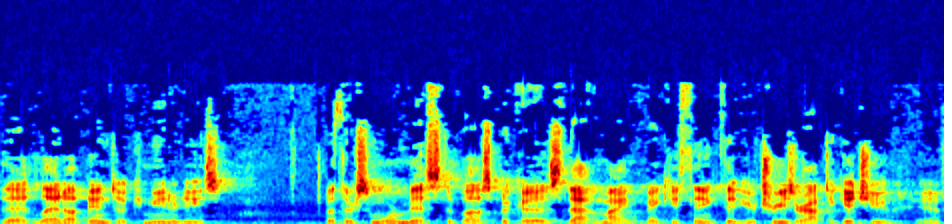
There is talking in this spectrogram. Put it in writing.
that led up into communities. but there's some more myths to bust because that might make you think that your trees are out to get you if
